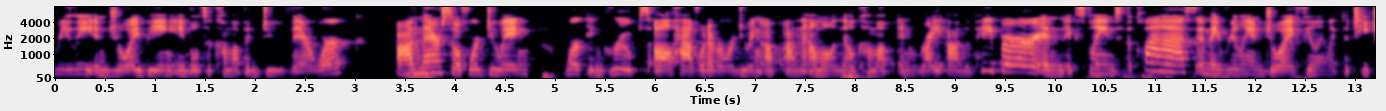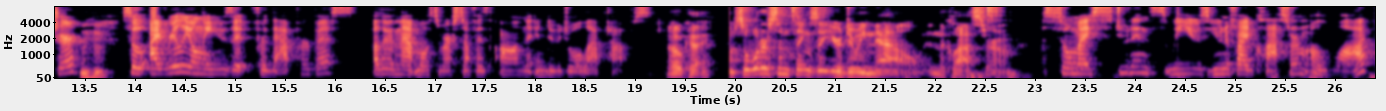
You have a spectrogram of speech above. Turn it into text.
really enjoy being able to come up and do their work on Mhm. there. So if we're doing work in groups, I'll have whatever we're doing up on the Elmo and they'll come up and write on the paper and explain to the class and they really enjoy feeling like the teacher. Mm-hmm. So I really only use it for that purpose. Other than that, most of our stuff is on the individual laptops. Okay. So what are some things that you're doing now in the classroom? so my students we use unified classroom a lot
